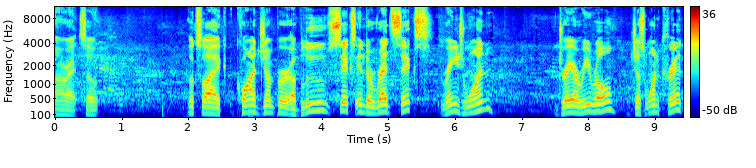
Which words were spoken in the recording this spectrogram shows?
All right, so looks like quad jumper, a blue six into red six, range one. Drea reroll, just one crit.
